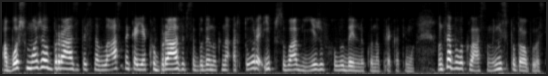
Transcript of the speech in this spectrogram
Або ж може образитись на власника, як образився будинок на Артура і псував їжу в холодильнику, наприклад, йому. Ну, це було класно, мені сподобалось.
